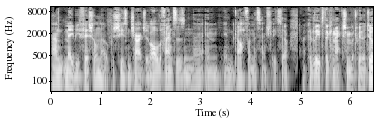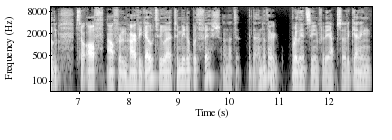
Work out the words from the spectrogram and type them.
and maybe Fish will know because she's in charge of all the fences in uh, in in Gotham essentially. So that could lead to the connection between the two of them. So off Alfred and Harvey go to uh, to meet up with Fish, and that's another brilliant scene for the episode of getting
